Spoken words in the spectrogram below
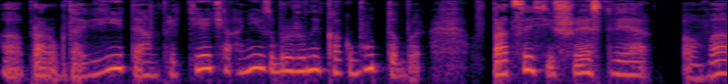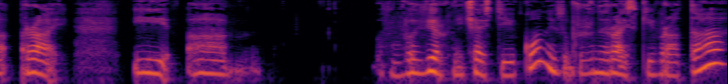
а, пророк Давид, Иоанн Предтеча, они изображены как будто бы в процессе шествия в рай. И а, в верхней части иконы изображены райские врата,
